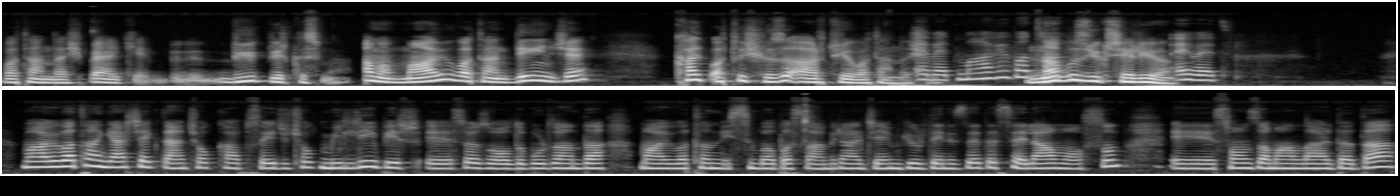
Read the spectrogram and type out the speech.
vatandaş belki büyük bir kısmı. Ama mavi vatan deyince kalp atış hızı artıyor vatandaşın. Evet mavi vatan. Nabız yükseliyor. Evet. Mavi Vatan gerçekten çok kapsayıcı, çok milli bir e, söz oldu. Buradan da Mavi Vatan'ın isim babası Amiral Cem Gürdeniz'e de selam olsun. E, son zamanlarda da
